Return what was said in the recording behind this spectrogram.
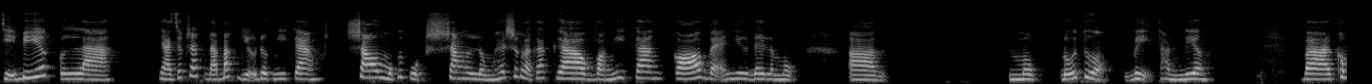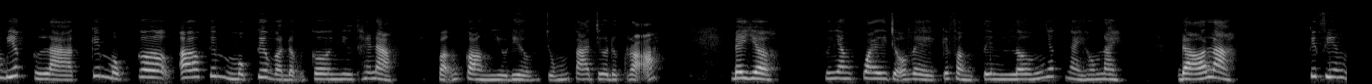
chỉ biết là nhà chức trách đã bắt giữ được nghi can sau một cái cuộc săn lùng hết sức là gắt gao. Và nghi can có vẻ như đây là một à, một đối tượng vị thành niên và không biết là cái mục cơ à, cái mục tiêu và động cơ như thế nào vẫn còn nhiều điều chúng ta chưa được rõ bây giờ Hương Nhân quay trở về cái phần tin lớn nhất ngày hôm nay đó là cái phiên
